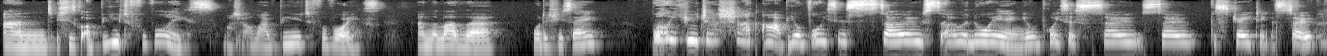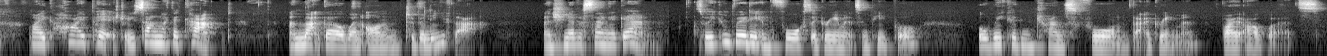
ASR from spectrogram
And she's got a beautiful voice, mashallah, a beautiful voice. And the mother, what does she say? Will you just shut up? Your voice is so, so annoying. Your voice is so, so frustrating. It's so like high pitched, or you sound like a cat. And that girl went on to believe that. And she never sang again. So we can really enforce agreements in people, or we can transform that agreement by our words.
